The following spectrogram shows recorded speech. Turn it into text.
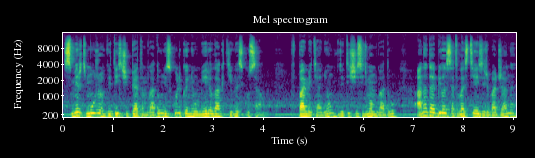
Смерть мужа в 2005 году нисколько не умерила активность Кусамы. В память о нем в 2007 году она добилась от властей Азербайджана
